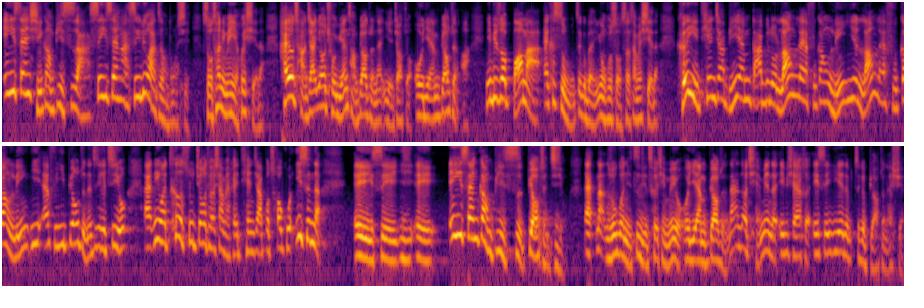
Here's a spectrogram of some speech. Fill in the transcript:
A 三斜杠 B 四啊、C 三啊、C 六啊这种东西？手册里面也会写的。还有厂家要求原厂标准呢，也叫做 OEM 标准啊。你比如说宝马 X 五这个本用户手册上面写的，可以添加 BMW Long Life 杠零一 Long Life 杠零一 F 一标准。的这个机油，哎，另外特殊胶条下面还添加不超过一升的 ACEA A 三杠 B 四标准机油，哎，那如果你自己车型没有 OEM 标准，那按照前面的 API 和 ACEA 的这个标准来选。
